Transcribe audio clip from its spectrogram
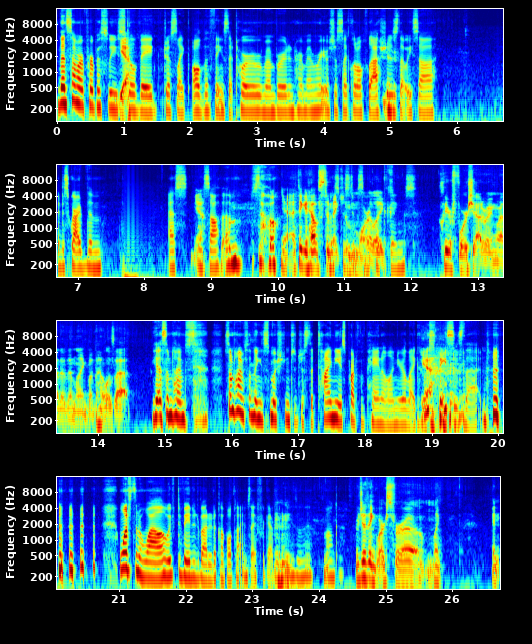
Then some are purposely Yeah. still vague, just like all the things that Toru remembered in her memory. It was just like little flashes Mm-hmm. that we saw. I described them as Yeah. we saw them. So yeah, I think it helps to make just them more like things. clear foreshadowing rather than like what the hell is that? Yeah, sometimes sometimes something is smushed into just the tiniest part of a panel and you're like, whose Yeah. face is that? Once in a while, we've debated about it a couple times. I forget Mm-hmm. for things in the manga. which I think works for a like an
